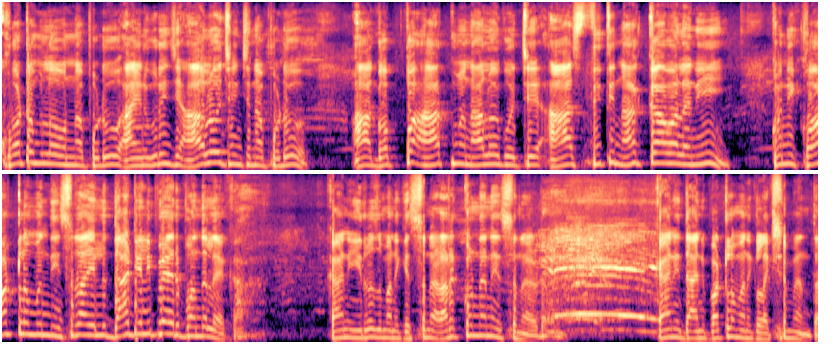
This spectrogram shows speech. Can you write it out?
కూటంలో ఉన్నప్పుడు ఆయన గురించి ఆలోచించినప్పుడు ఆ గొప్ప ఆత్మ నాలోకి వచ్చే ఆ స్థితి నాకు కావాలని కొన్ని కోట్ల మంది ఇస్రాయిల్ దాటి వెళ్ళిపోయారు పొందలేక. కానీ ఈరోజు మనకి ఇస్తున్నాడు అడగకుండానే ఇస్తున్నాడు. కానీ దాని పట్ల మనకి లక్ష్యం ఎంత?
